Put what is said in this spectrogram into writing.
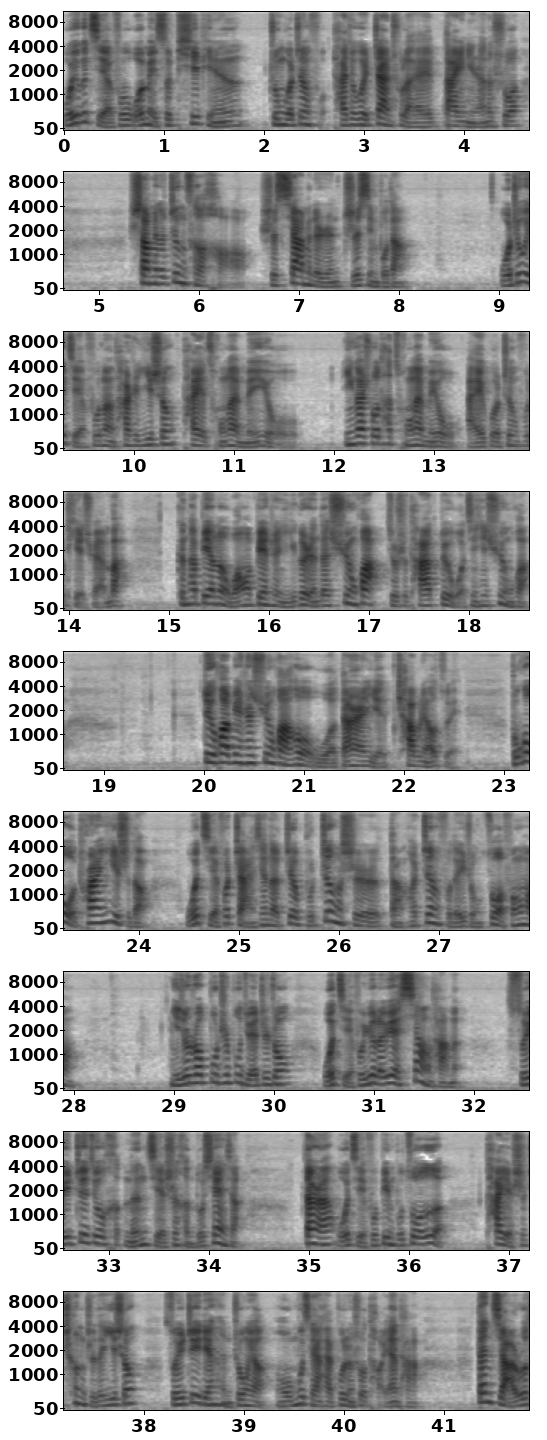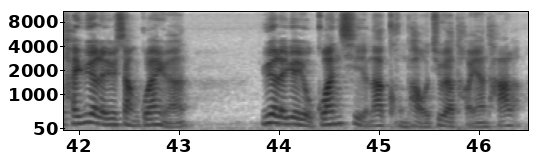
我有个姐夫，我每次批评中国政府，他就会站出来大义凛然地说，上面的政策好，是下面的人执行不当。我这位姐夫呢，他是医生，他也从来没有。应该说他从来没有挨过政府铁拳吧。跟他辩论往往变成一个人的训话，就是他对我进行训话。对话变成训话后，我当然也插不了嘴。不过我突然意识到，我姐夫展现的这不正是党和政府的一种作风吗？也就是说，不知不觉之中，我姐夫越来越像他们，所以这就很能解释很多现象。当然，我姐夫并不作恶，他也是称职的医生，所以这一点很重要。我目前还不能说讨厌他，但假如他越来越像官员，越来越有官气，那恐怕我就要讨厌他了。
